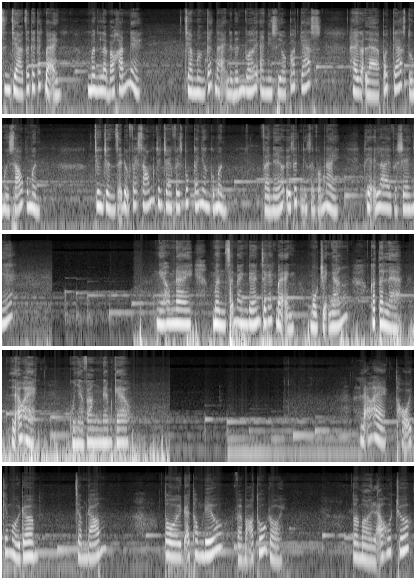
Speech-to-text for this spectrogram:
Xin chào tất cả các bạn, mình là Bảo Khánh nè. Chào mừng các bạn đã đến với Anisio Podcast Hay gọi là podcast tuổi 16 của mình. Chương trình sẽ được phát sóng trên trang Facebook cá nhân của mình. Và nếu yêu thích những sản phẩm này thì hãy like và share nhé. Ngày hôm nay mình sẽ mang đến cho các bạn một truyện ngắn có tên là Lão Hạt của nhà văn Nam Cao. Lão hạt thổi cái mùi rơm. Châm đóm. Tôi đã thông điếu và bỏ thuốc rồi. Tôi mời lão hút trước,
